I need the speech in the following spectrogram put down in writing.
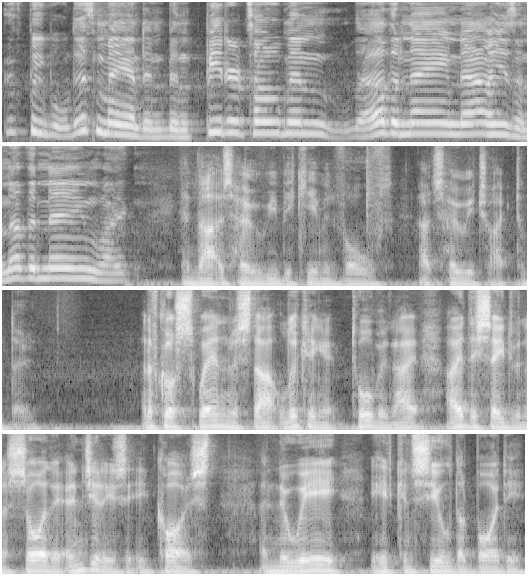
This people, this man done been Peter Tobin, the other name. Now he's another name. Like And that is how we became involved. That's how we tracked him down. And of course, when we start looking at Tobin, I, I decided when I saw the injuries that he'd caused and the way he had concealed her body,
